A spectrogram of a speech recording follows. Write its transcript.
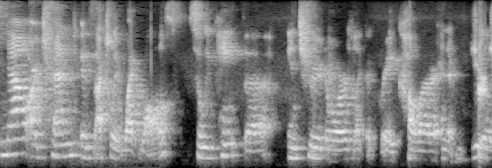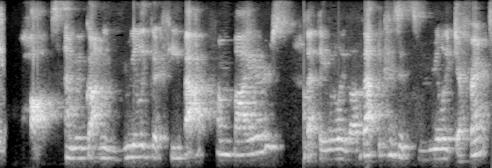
now our trend is actually white walls. So we paint the interior doors like a gray color and it really sure. pops. And we've gotten really good feedback from buyers that they really love that because it's really different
